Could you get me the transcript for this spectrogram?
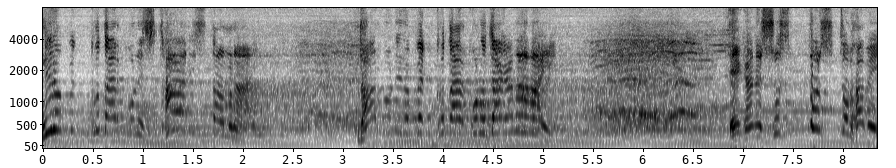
নিরপেক্ষতার কোন স্থান ইসলাম নাই। ধর্ম নিরপেক্ষতার কোন জায়গা নাই। এখানে সুস্পষ্ট ভাবে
